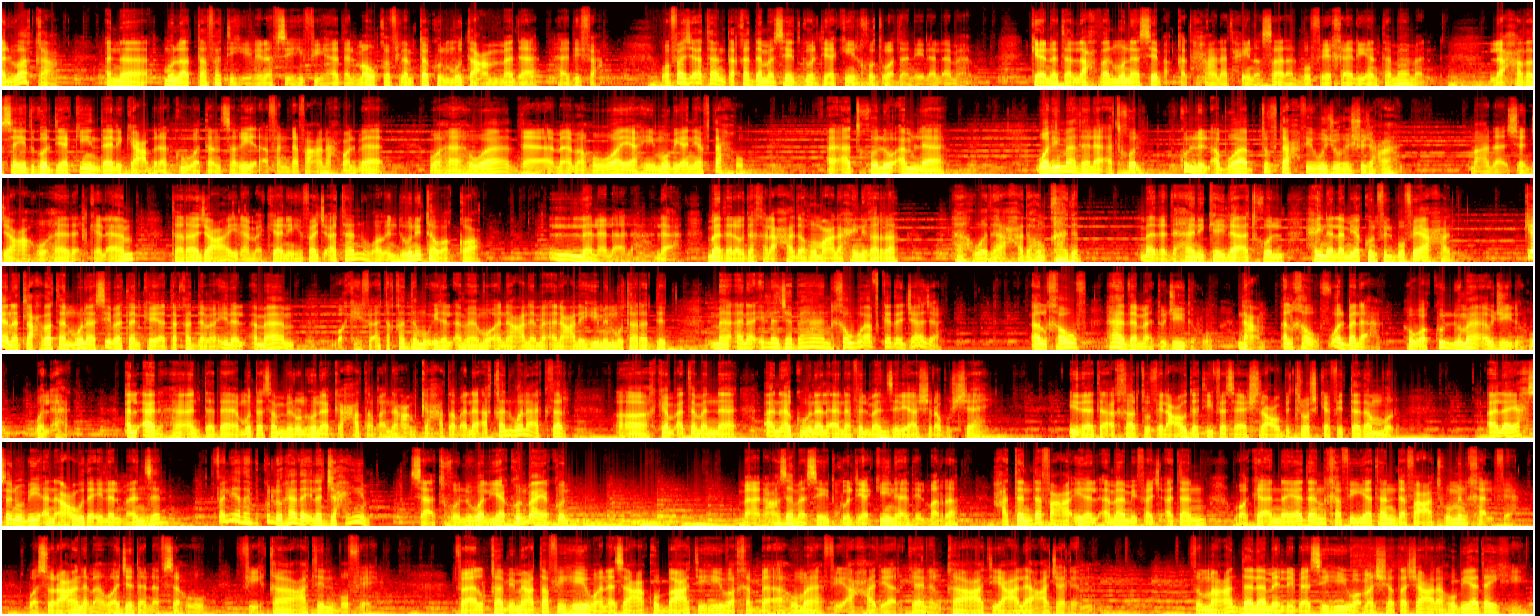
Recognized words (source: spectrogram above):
الواقع أن ملاطفته لنفسه في هذا الموقف لم تكن متعمدة هادفة وفجأة تقدم سيد جولدياكين خطوة إلى الأمام. كانت اللحظة المناسبة قد حانت حين صار البوفيه خاليا تماما. لاحظ سيد جولدياكين ذلك عبر كوة صغيرة فاندفع نحو الباب. وها هو؟ ذا أمامه ويهيم بأن يفتحه. أأدخل أم لا؟ ولماذا لا أدخل؟ كل الأبواب تفتح في وجوه الشجعان. بعد أن شجعه هذا الكلام تراجع إلى مكانه فجأة ومن دون توقع. لا لا لا لا لا. ماذا لو دخل أحدهم على حين غرة؟ ها هو ذا أحدهم قادم. ماذا دهاني كي لا أدخل حين لم يكن في البوفيه أحد؟ كانت لحظة مناسبة كي أتقدم إلى الأمام. وكيف أتقدم إلى الأمام وأنا على ما أنا عليه من متردد؟ ما أنا إلا جبان خواف كدجاجة. الخوف هذا ما تجيده. نعم الخوف والبلاهة هو كل ما أجيده. والآن الآن ها أنت ذا متسمر هنا كحطب نعم كحطب لا أقل ولا أكثر. آه كم أتمنى أن أكون الآن في المنزل أشرب الشاي. إذا تأخرت في العودة فسيشرع بتروشكا في التذمر. ألا يحسن بي أن أعود إلى المنزل؟ فليذهب كل هذا إلى الجحيم. سأدخل وليكن ما يكن. ما انعزم سيد جولدياكين هذه المرة حتى اندفع إلى الأمام فجأة وكأن يدا خفية دفعته من خلفه. وسرعان ما وجد نفسه في قاعة البوفيه. فألقى بمعطفه ونزع قبعته وخبأهما في أحد أركان القاعة على عجل. ثم عدل من لباسه ومشط شعره بيديه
